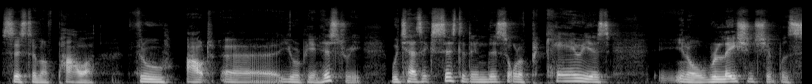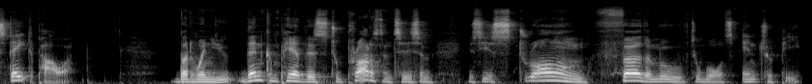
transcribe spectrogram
system of power throughout uh, European history, which has existed in this sort of precarious, you know, relationship with state power. But when you then compare this to Protestantism, you see a strong further move towards entropy.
